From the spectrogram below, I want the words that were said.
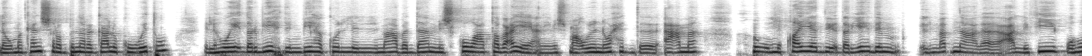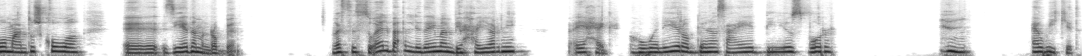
لو ما كانش ربنا رجع له قوته اللي هو يقدر بيهدم بيها كل المعبد ده مش قوة طبيعية يعني مش معقول إن واحد أعمى ومقيد يقدر يهدم المبنى على على اللي فيه وهو ما عندوش قوة آه، زيادة من ربنا. بس السؤال بقى اللي دايما بيحيرني في أي حاجة هو ليه ربنا ساعات بيصبر قوي كده؟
